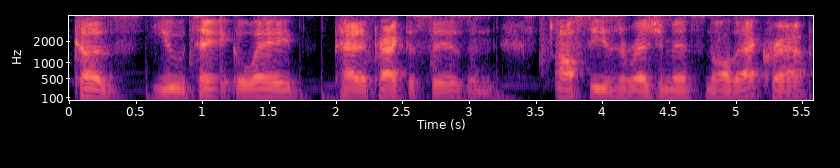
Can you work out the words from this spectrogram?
because you take away padded practices and off-season regiments and all that crap,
